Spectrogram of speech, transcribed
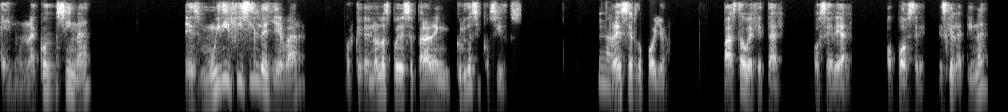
En una cocina es muy difícil de llevar porque no los puedes separar en crudos y cocidos. No. Res, cerdo, pollo, pasta o vegetal, o cereal, o postre. Es que latina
